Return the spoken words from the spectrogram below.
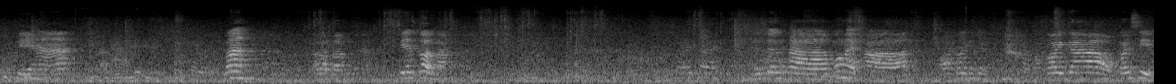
โอเคฮะ มาเอาแบบมาเฟียสก่อนมาเดี๋ยวเชิญค่ะกล้องไหนคะก้อยเก้าก้อยสิบ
